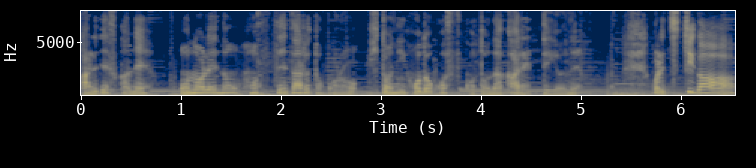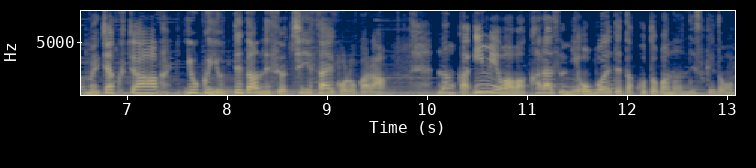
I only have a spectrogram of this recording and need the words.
あれですかね。己の欲せざるところ、人に施すことなかれっていうね。これ父がめちゃくちゃよく言ってたんですよ。小さい頃から。なんか意味はわからずに覚えてた言葉なんですけど。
